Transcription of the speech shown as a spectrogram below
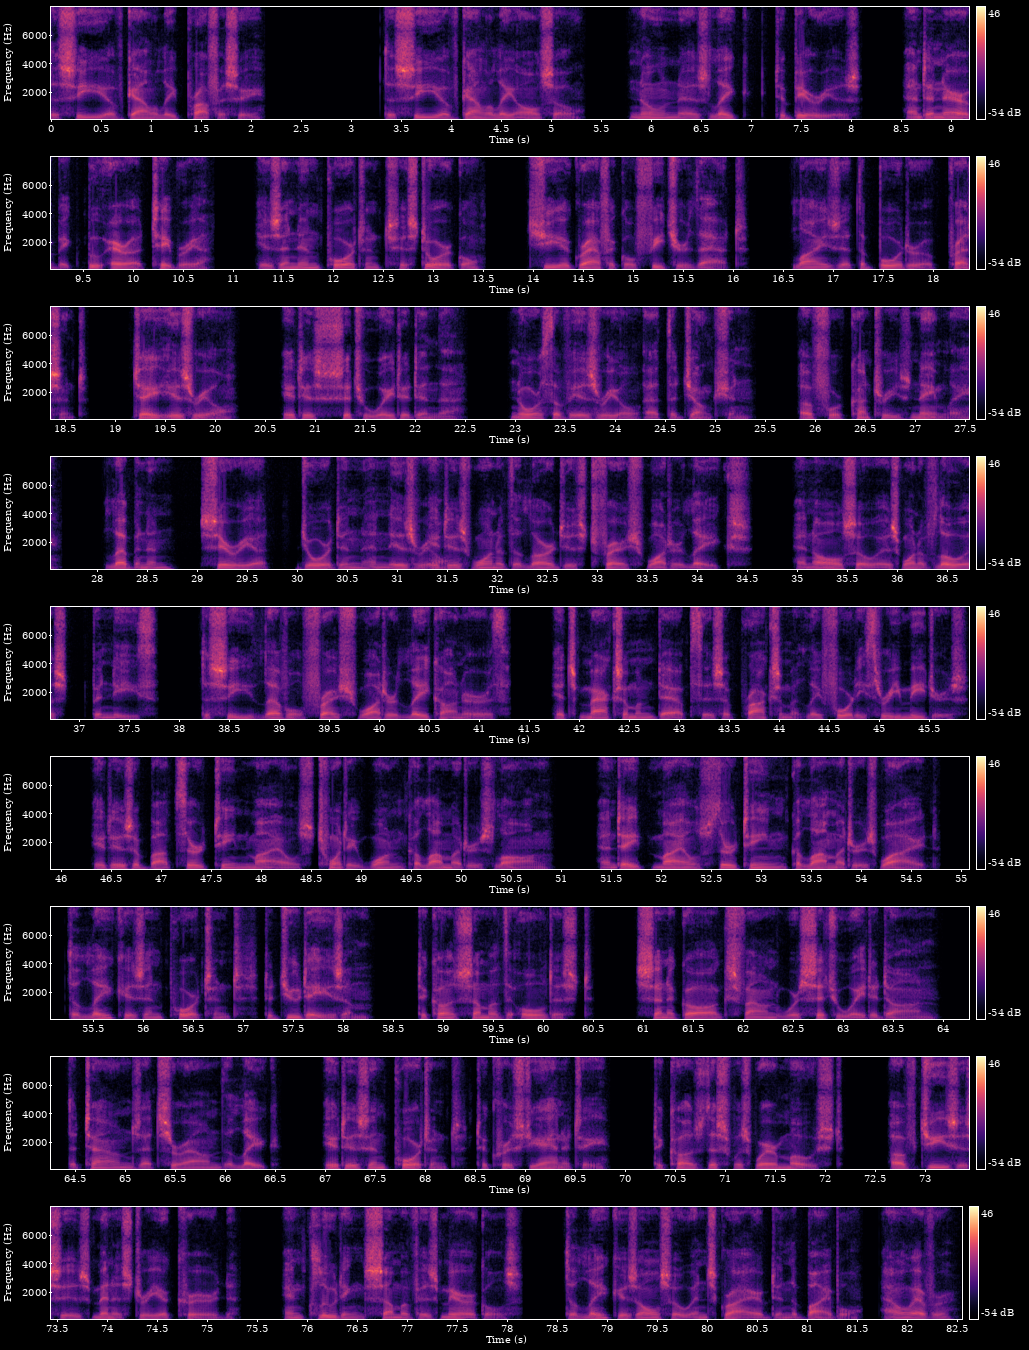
The Sea of Galilee Prophecy. The Sea of Galilee also, known as Lake Tiberias, and in Arabic Bu'era Tibria, is an important historical, geographical feature that lies at the border of present day Israel. It is situated in the north of Israel at the junction of four countries, namely Lebanon, Syria, Jordan, and Israel. It is one of the largest freshwater lakes, and also as one of lowest beneath the sea level freshwater lake on Earth. Its maximum depth is approximately 43 meters. It is about 13 miles 21 kilometers long and 8 miles 13 kilometers wide. The lake is important to Judaism because some of the oldest synagogues found were situated on the towns that surround the lake. It is important to Christianity because this was where most of Jesus' ministry occurred, including some of his miracles. The lake is also inscribed in the Bible. However,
